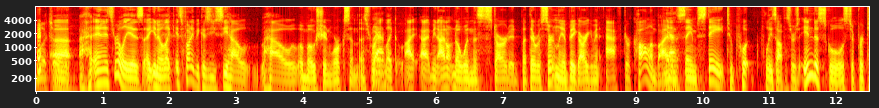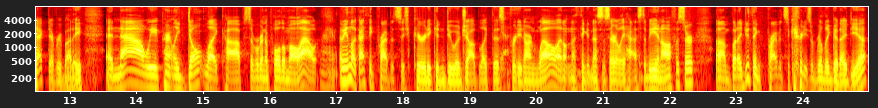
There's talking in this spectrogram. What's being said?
Much uh, and it's really is. uh, You know, like it's funny because you see how how emotion works in this, right? Yeah. Like I, I mean, I don't know when this started, but there was certainly a big argument after Columbine in the same state to put police officers into schools to protect everybody. And now we apparently don't like cops, so we're going to pull them all out. Right. I mean, look, I think private security can do a job like this Yes. pretty darn well. I don't think it necessarily has to be an officer, um, but I do think private security is a really good idea.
